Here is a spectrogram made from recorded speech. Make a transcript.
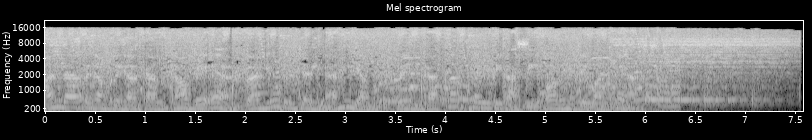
Anda tengah mendengarkan KBR, radio berjaringan yang berpredikat terverifikasi oleh Dewan Pers.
